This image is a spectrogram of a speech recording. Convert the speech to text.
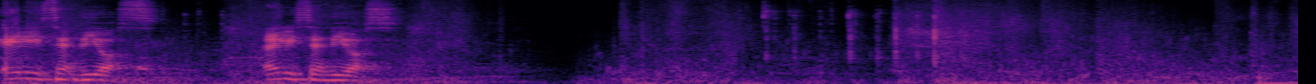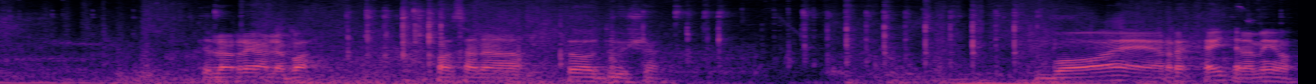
Elis es Dios. Elis es Dios. Te lo regalo, pa. No pasa nada, todo tuyo. Boe, re hater, amigo.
